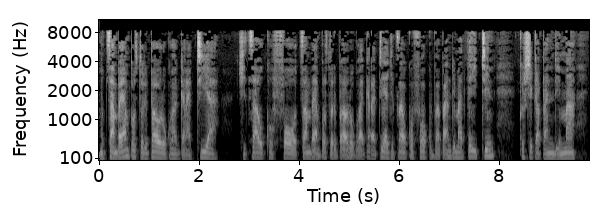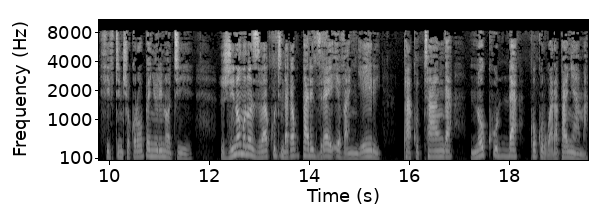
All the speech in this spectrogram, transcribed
mutsamba yamupostori pauro kuvagaratiya chitsauko 4 tsamba yamupostori pauro kuvagaratiya chitsauko 4 kubva pandima 13 kusvika pandima 15 shoko roupenyu rinoti zvino munoziva kuti ndakakuparidzirai evhangeri pakutanga nokuda kwokurwara panyama.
